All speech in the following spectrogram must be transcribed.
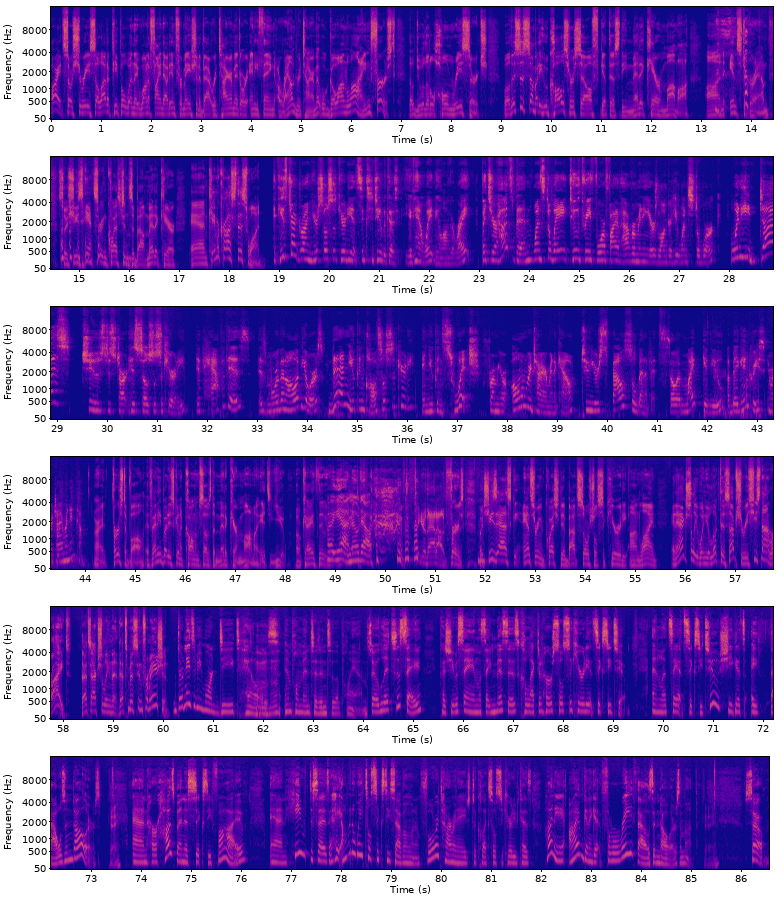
All right, so Charisse, a lot of people, when they want to find out information about retirement or anything around retirement, will go online first. They'll do a little home research. Well, this is somebody who calls herself, get this, the Medicare Mama on Instagram. so she's answering questions about Medicare and came across this one. If you start drawing your Social Security at 62 because you can't wait any longer, right? But your husband wants to wait two, three, four, five, however many years longer he wants to work. When he does choose to start his Social Security, if half of his is more than all of yours, then you can call Social Security and you can switch from your own retirement account to your spousal benefits. So it might give you a big increase in retirement income. All right. First of all, if anybody's going to call themselves the Medicare mama, it's you. Okay. Oh, yeah, no to, doubt. we have to figure that out first. But she's asking, answering a question about Social Security online. And actually, when you look this up, Cherie, she's not right. That's actually that's misinformation. There needs to be more details mm-hmm. implemented into the plan. So let's just say, because she was saying, let's say Mrs. collected her Social Security at 62. And let's say at 62, she gets a thousand dollars. Okay. And her husband is 65 and he says, Hey, I'm going to wait till 67 when I'm full retirement age to collect Social Security because, honey, I'm going to get $3,000 a month. Okay. So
